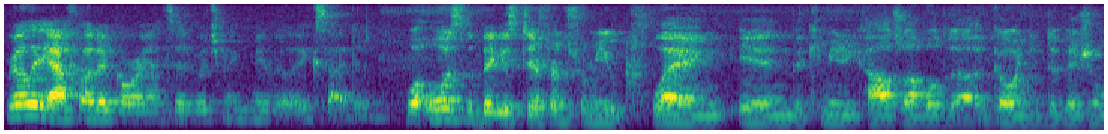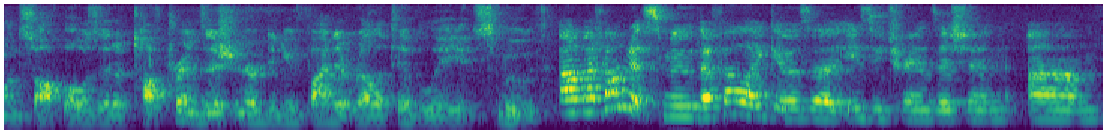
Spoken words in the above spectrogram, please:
really athletic oriented, which made me really excited. What was the biggest difference from you playing in the community college level to going to Division One softball? Was it a tough transition, or did you find it relatively smooth? Um, I found it smooth. I felt like it was an easy transition. Um,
